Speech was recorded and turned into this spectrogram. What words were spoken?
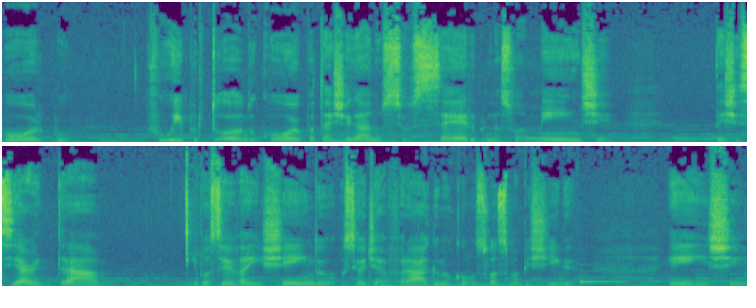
corpo, fluir por todo o corpo até chegar no seu cérebro, na sua mente. Deixe esse ar entrar e você vai enchendo o seu diafragma como se fosse uma bexiga. Enche,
